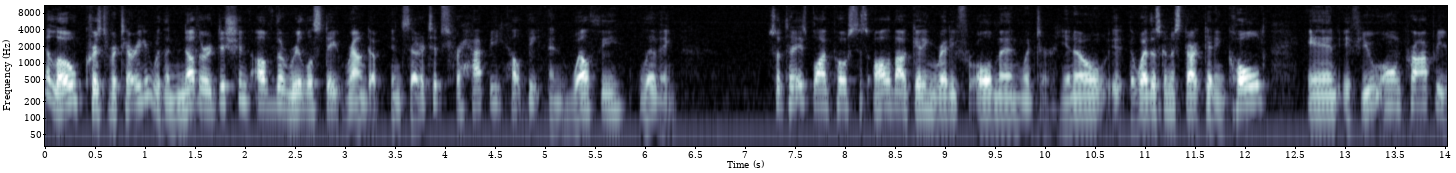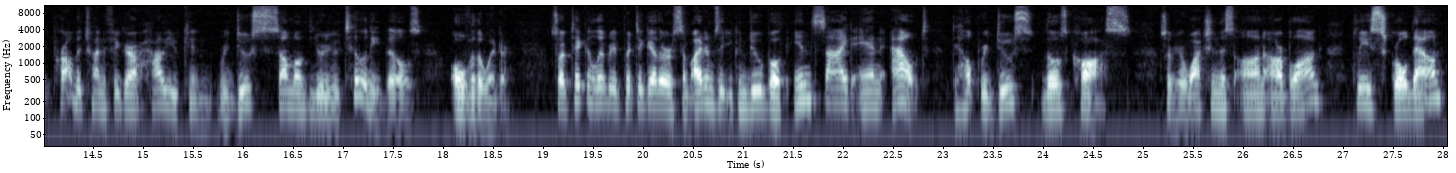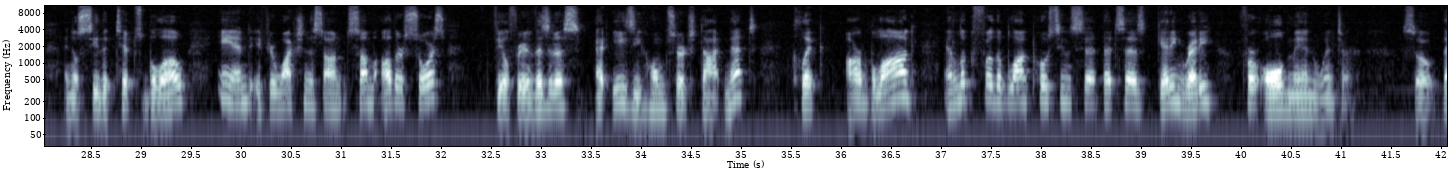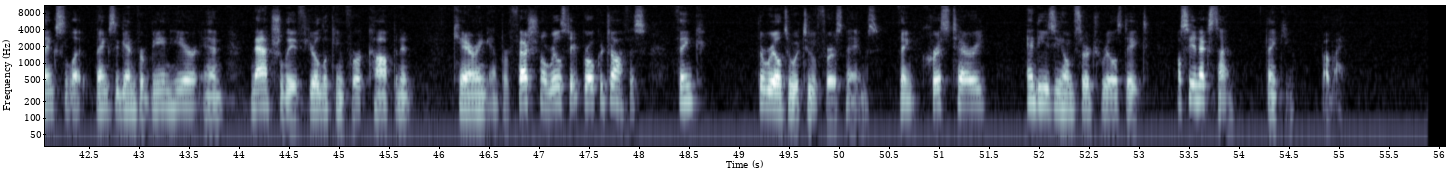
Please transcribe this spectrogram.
Hello, Christopher Terry here with another edition of the Real Estate Roundup Insider Tips for Happy, Healthy, and Wealthy Living. So today's blog post is all about getting ready for old man winter. You know, it, the weather's going to start getting cold, and if you own property, you're probably trying to figure out how you can reduce some of your utility bills over the winter. So I've taken the liberty to put together some items that you can do both inside and out to help reduce those costs. So if you're watching this on our blog, please scroll down and you'll see the tips below. And if you're watching this on some other source, feel free to visit us at ezhomesearch.net, click our blog, and look for the blog posting that says Getting Ready for Old Man Winter. So thanks, thanks again for being here. And naturally, if you're looking for a competent, caring, and professional real estate brokerage office, think the Realtor with two first names. Think Chris Terry and Easy Home Search Real Estate. I'll see you next time. Thank you. Bye bye.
